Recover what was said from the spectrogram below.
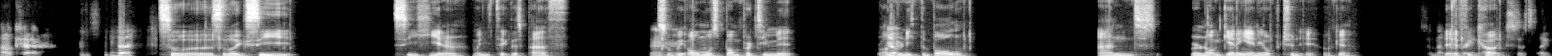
Okay. So so like see see here when you take this path. So we Mhm. almost bump our teammate. We're Yep. underneath the ball. And we're not getting any opportunity, okay? But if we cut- it's like,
